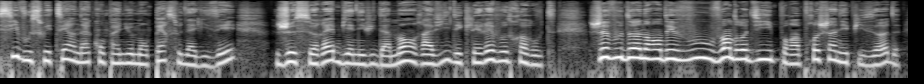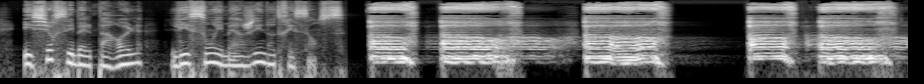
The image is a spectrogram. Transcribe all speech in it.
si vous souhaitez un accompagnement personnalisé, je serai bien évidemment ravie d'éclairer votre route. Je vous donne rendez-vous vendredi pour un prochain épisode et sur ces belles paroles, laissons émerger notre essence. Oh, oh, oh.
